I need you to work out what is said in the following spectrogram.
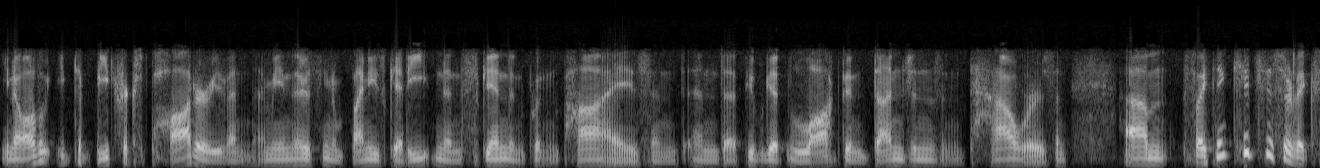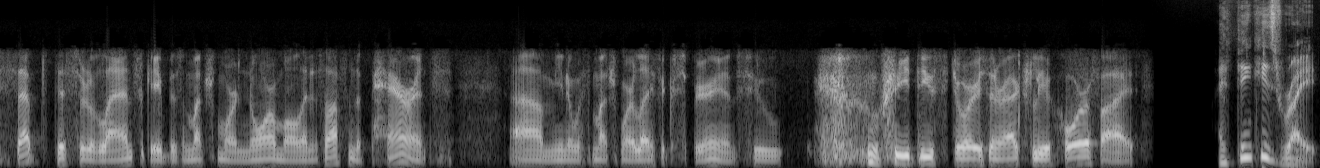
you know all the way to Beatrix Potter. Even I mean, there's you know bunnies get eaten and skinned and put in pies, and and uh, people get locked in dungeons and towers. And um, so I think kids just sort of accept this sort of landscape as much more normal, and it's often the parents. Um, you know, with much more life experience, who who read these stories and are actually horrified. I think he's right.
